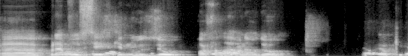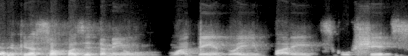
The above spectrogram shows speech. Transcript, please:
Uh, ah, para vocês que nos. Pode falar, Ronaldo. eu, queria, eu queria só fazer também um, um adendo aí, um parênteses, colchetes.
